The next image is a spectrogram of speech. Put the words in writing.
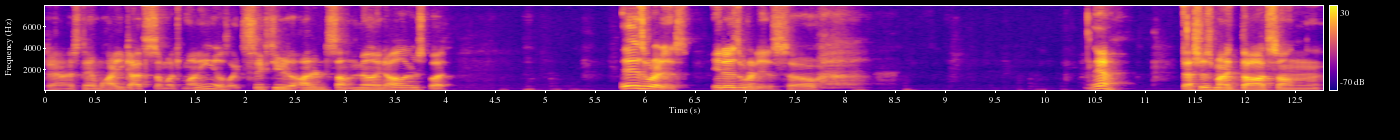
don't understand why he got so much money. It was like sixty to hundred something million dollars, but it is what it is. It is what it is. So yeah, that's just my thoughts on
